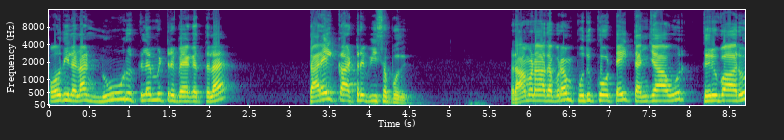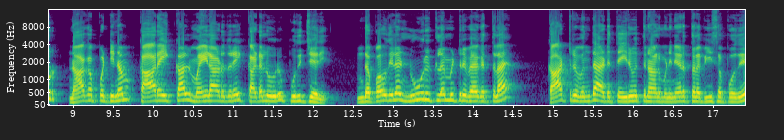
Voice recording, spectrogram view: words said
பகுதியிலலாம் நூறு கிலோமீட்டர் வேகத்தில் தரைக்காற்று வீசப்போகுது. ராமநாதபுரம் புதுக்கோட்டை தஞ்சாவூர் திருவாரூர் நாகப்பட்டினம் காரைக்கால் மயிலாடுதுறை கடலூர் புதுச்சேரி. இந்த பகுதியில் நூறு கிலோமீட்டர் வேகத்தில் காற்று வந்து அடுத்த இருபத்தி நாலு மணி நேரத்தில் வீசப்போகுது.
